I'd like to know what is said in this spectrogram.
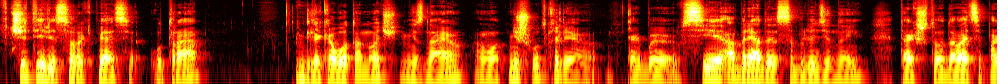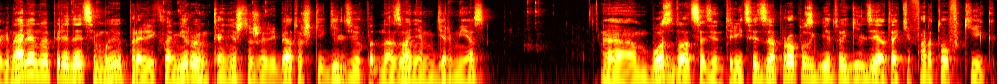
в 4.45 утра. Для кого-то ночь, не знаю. Вот, не шутка ли, как бы все обряды соблюдены. Так что давайте погнали. Но перед этим мы прорекламируем, конечно же, ребятушки, гильдию под названием Гермес. Э, босс 21.30 за пропуск битвы гильдии атаки фортов кик.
